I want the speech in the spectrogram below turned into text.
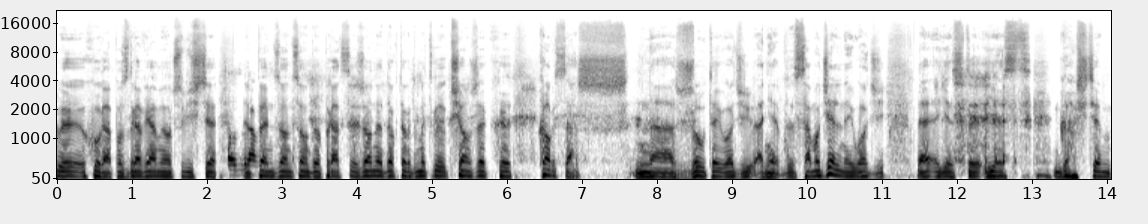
e, hura. Pozdrawiamy oczywiście e, Pozdrawiam. pędzącą do pracy żonę dr Dmytry Książek e, Korsarz na żółtej łodzi, a nie, w samodzielnej łodzi e, jest, jest gościem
